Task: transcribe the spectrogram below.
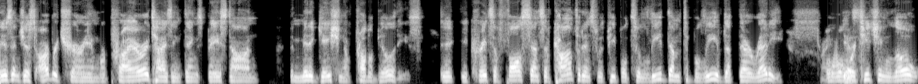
isn't just arbitrary and we're prioritizing things based on the mitigation of probabilities it, it, creates a false sense of confidence with people to lead them to believe that they're ready right. or when yes. we're teaching low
